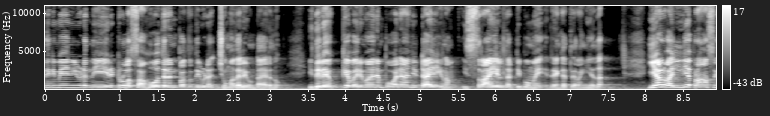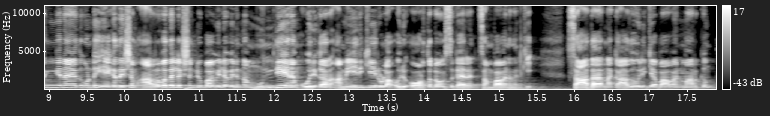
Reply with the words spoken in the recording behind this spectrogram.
തിരുമേനിയുടെ നേരിട്ടുള്ള സഹോദരൻ പദ്ധതിയുടെ ചുമതലയുണ്ടായിരുന്നു. ഇതിലെയൊക്കെ വരുമാനം പോരാഞ്ഞിട്ടായിരിക്കണം ഇസ്രായേൽ തട്ടിപ്പുമായി രംഗത്തിറങ്ങിയത്. ഇയാൾ വലിയ പ്രാസംഗികനായതുകൊണ്ട് ഏകദേശം അറുപത് ലക്ഷം രൂപ വില വരുന്ന മുന്തിയ ഇനം ഒരു കാർ അമേരിക്കയിലുള്ള ഒരു ഓർത്തഡോക്സുകാരൻ സംഭാവന നൽകി. സാധാരണ കാതോലിക്ക ഭാവന്മാർക്കും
